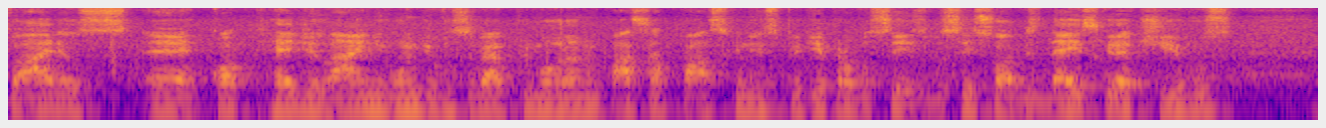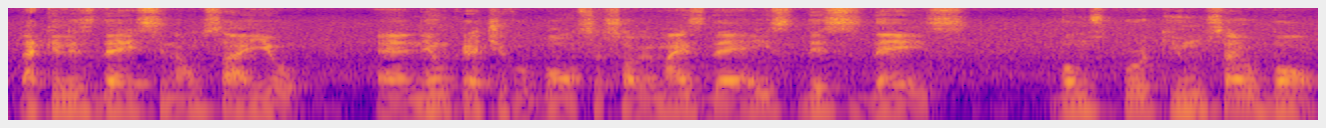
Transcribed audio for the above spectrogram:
vários é, copy headline, onde você vai aprimorando passo a passo, que eu expliquei para vocês. Você sobe 10 criativos, daqueles 10, se não saiu é, nenhum criativo bom, você sobe mais 10, desses 10, vamos supor que um saiu bom,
